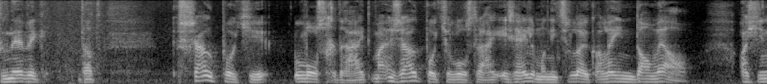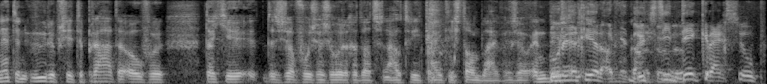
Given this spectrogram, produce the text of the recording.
Toen heb ik dat zoutpotje losgedraaid. Maar een zoutpotje losdraaien is helemaal niet zo leuk. Alleen dan wel. Als je net een uur hebt zitten praten over dat je ervoor zou zorgen dat zijn autoriteit in stand blijft en zo. En Hoe dus- reageerde advocaat Dus die dik krijgt soep.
